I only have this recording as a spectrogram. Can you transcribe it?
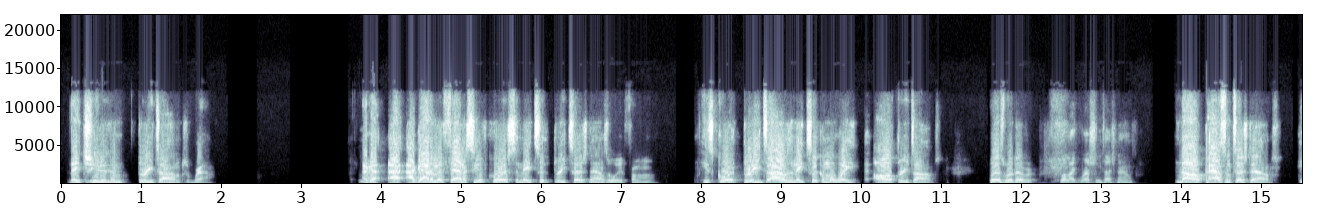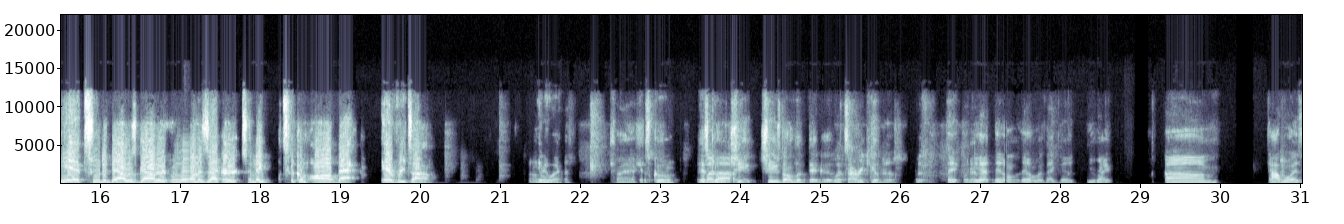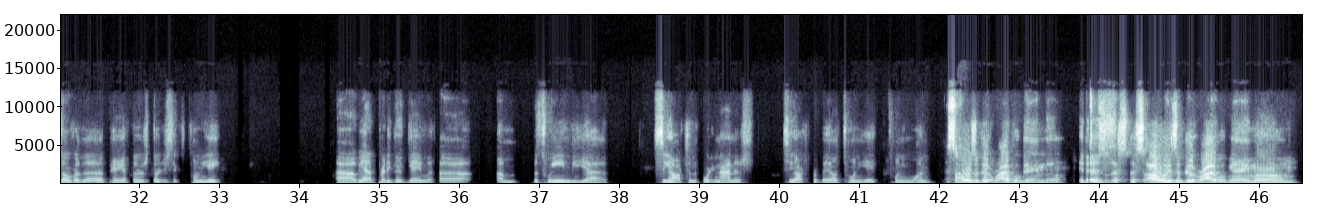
They cheated him three times, bro. I got I, I, got him in fantasy, of course, and they took three touchdowns away from him. He scored three times and they took him away all three times. But it's whatever. What, like rushing touchdowns? No, passing touchdowns. He had two to Dallas Goedert and one to Zach Ertz, and they took them all back every time. Oh, anyway, trash. It's cool. It's but, cool. Uh, Chiefs, Chiefs don't look that good. What Tyreek Hill does? They, yeah, they don't. They don't look that good. You're right. Um, Cowboys over the Panthers, 36-28. Uh, we had a pretty good game uh, um, between the uh, Seahawks and the 49ers. Seahawks prevailed 28-21. It's always a good rival game, though. It is. That's, that's, always a good rival game. Um,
